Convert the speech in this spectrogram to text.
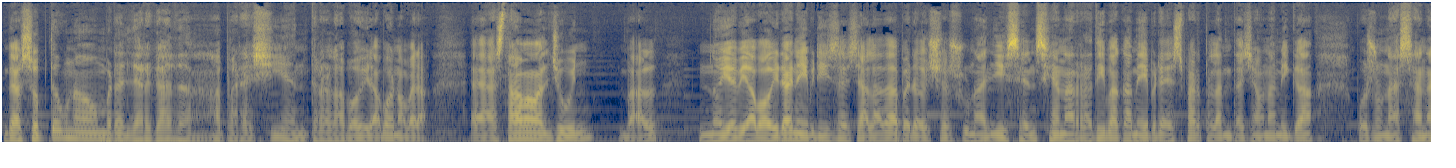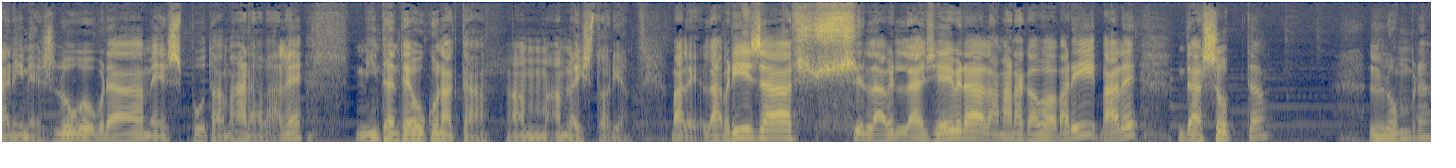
De sobte una ombra allargada apareixia entre la boira. Bueno, a veure, eh, estàvem al juny, val? No hi havia boira ni brisa gelada, però això és una llicència narrativa que m'he pres per plantejar una mica pues, un escenari més lúgubre, més puta mare, vale? Intenteu connectar amb, amb la història. Vale, la brisa, la, la gebre, la mare que va parir, vale? de sobte, l'ombra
